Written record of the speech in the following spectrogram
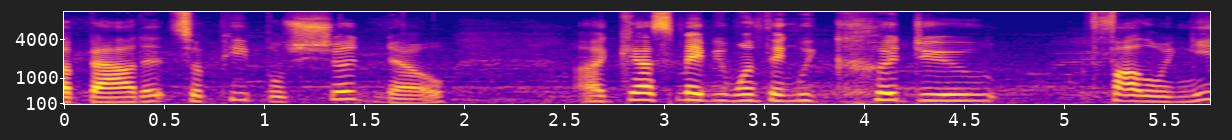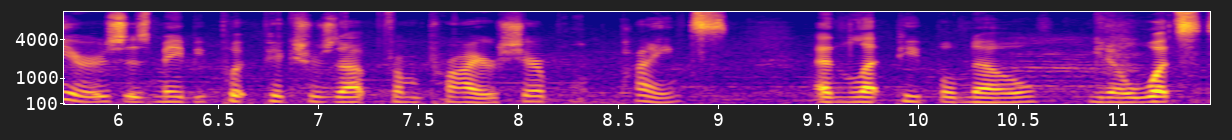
about it, so people should know. I guess maybe one thing we could do following years is maybe put pictures up from prior SharePints and let people know, you know, what's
